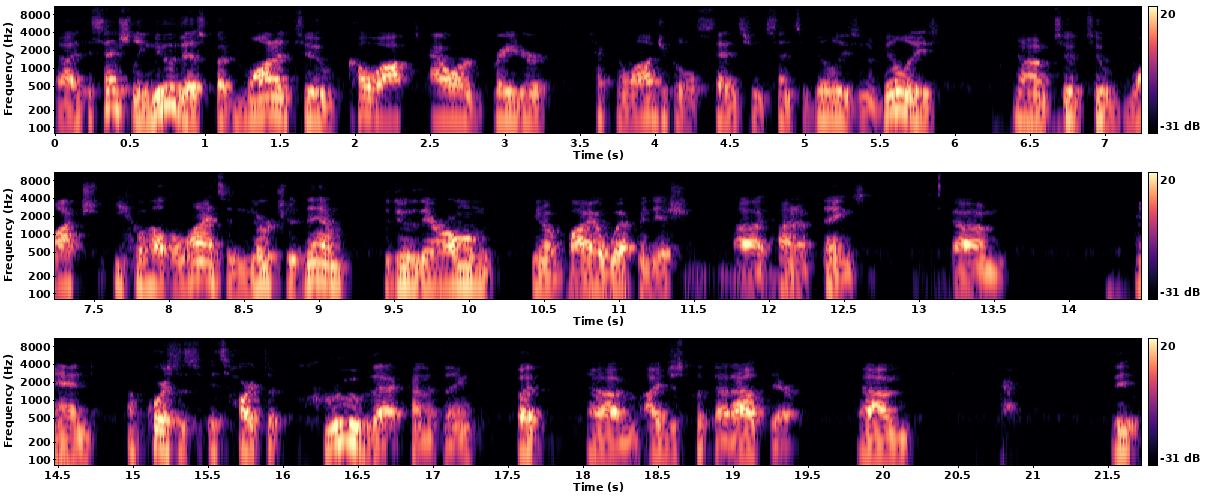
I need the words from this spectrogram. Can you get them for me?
uh, essentially knew this, but wanted to co-opt our greater technological sense and sensibilities and abilities um, to to watch Eco Health Alliance and nurture them to do their own you know, bioweapon-ish uh, kind of things. Um, and of course, it's, it's hard to prove that kind of thing, but um, I just put that out there. Um, the,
